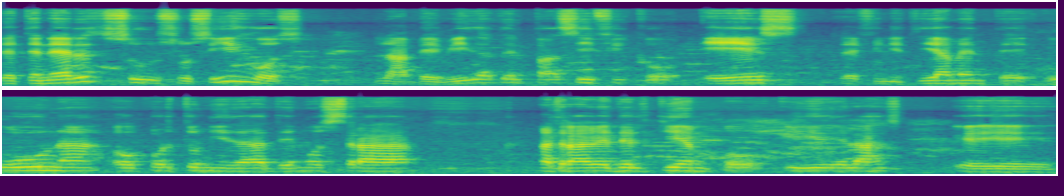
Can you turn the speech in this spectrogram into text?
de tener su- sus hijos. Las bebidas del Pacífico es definitivamente una oportunidad demostrada a través del tiempo y de las eh,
